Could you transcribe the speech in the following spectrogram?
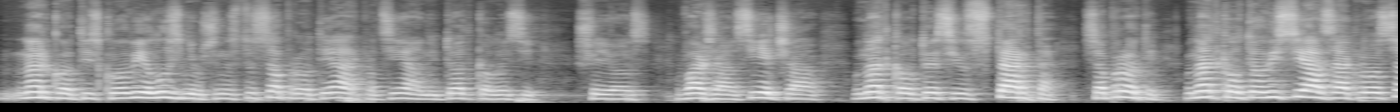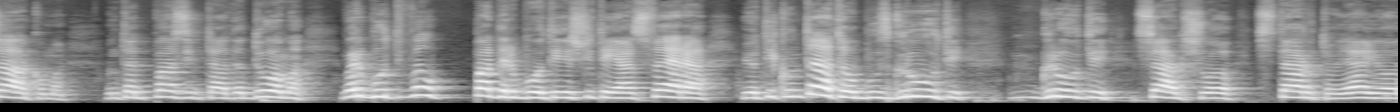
narkotiku vielu uzņemšanas, tu saproti, ārpats Jāni, tu atkal esi šajos važās iekšā, un atkal tu esi uz starta, saproti, un atkal tev viss jāsāk no sākuma, un tad pazīt tāda doma, varbūt vēl padarboties šitajā sfērā, jo tik un tā tev būs grūti, grūti sākt šo startu, ja, jo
